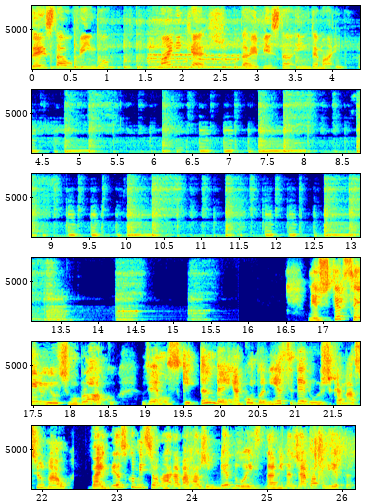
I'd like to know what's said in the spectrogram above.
Você está ouvindo Mining Cash, da revista In The Mine. Neste terceiro e último bloco, vemos que também a Companhia Siderúrgica Nacional vai descomissionar a barragem B2 da mina de Água Preta,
